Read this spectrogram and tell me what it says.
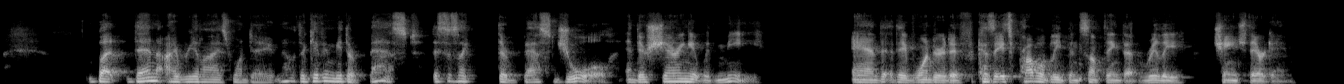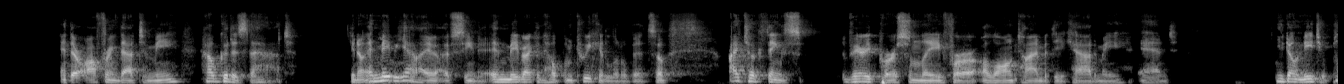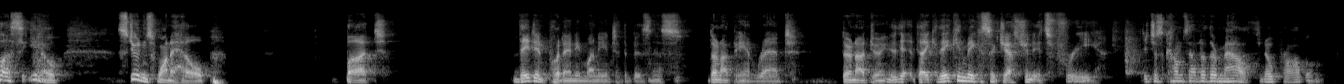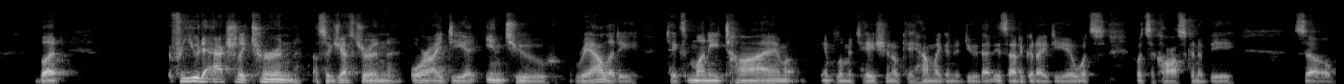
But then I realized one day, no, they're giving me their best. This is like their best jewel, and they're sharing it with me. And they've wondered if, because it's probably been something that really changed their game. And they're offering that to me. How good is that? You know, and maybe, yeah, I, I've seen it, and maybe I can help them tweak it a little bit. So I took things very personally for a long time at the academy and you don't need to. Plus you know students want to help but they didn't put any money into the business. They're not paying rent. They're not doing like they can make a suggestion. It's free. It just comes out of their mouth. No problem. But for you to actually turn a suggestion or idea into reality takes money time implementation okay how am i going to do that? Is that a good idea? What's what's the cost going to be? So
